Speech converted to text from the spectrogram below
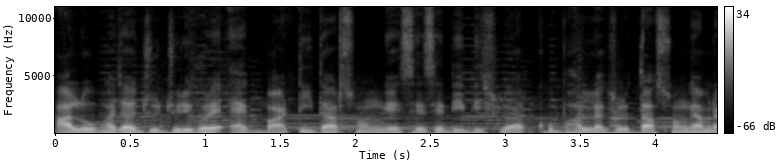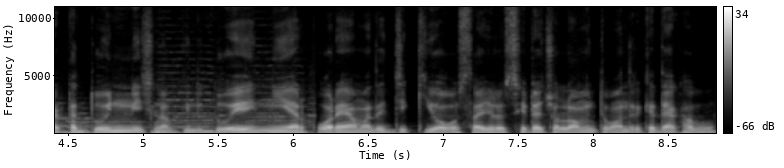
আলু ভাজা ঝুরঝুরি করে এক বাটি তার সঙ্গে শেষে দিয়ে দিয়েছিলো আর খুব ভালো লাগছিল। তার সঙ্গে আমরা একটা দই নিয়েছিলাম, কিন্তু দই নেওয়ার পরে আমাদের যে কী অবস্থা ছিল সেটা চলো আমি তোমাদেরকে দেখাবো।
